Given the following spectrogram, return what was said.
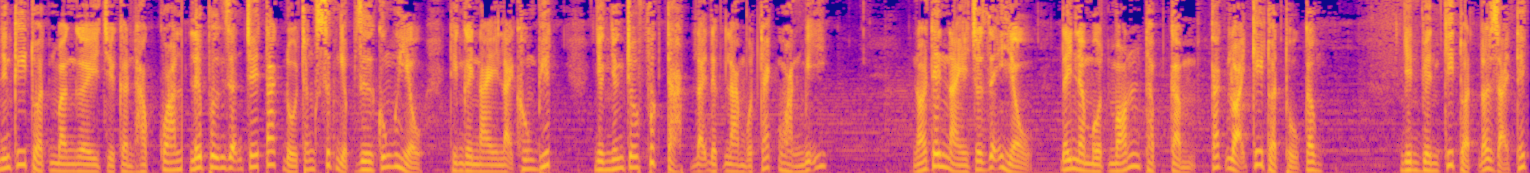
Những kỹ thuật mà người chỉ cần học qua lớp hướng dẫn chế tác đồ trang sức nghiệp dư cũng hiểu, Thì người này lại không biết. Nhưng những chỗ phức tạp lại được làm một cách hoàn mỹ. Nói thế này cho dễ hiểu, Đây là một món thập cẩm các loại kỹ thuật thủ công. Nhân viên kỹ thuật đó giải thích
